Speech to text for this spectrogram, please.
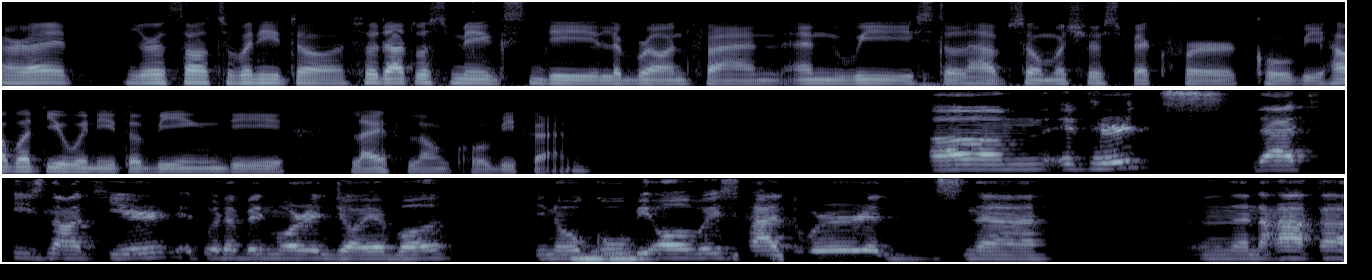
All right. Your thoughts, Benito. So that was Migs, the LeBron fan, and we still have so much respect for Kobe. How about you, Benito, being the lifelong Kobe fan? Um, it hurts that he's not here. It would have been more enjoyable. You know, mm-hmm. Kobe always had words na na nakaka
